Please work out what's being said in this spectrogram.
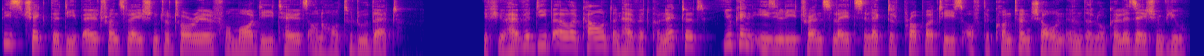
Please check the DeepL translation tutorial for more details on how to do that. If you have a DeepL account and have it connected, you can easily translate selected properties of the content shown in the localization view.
